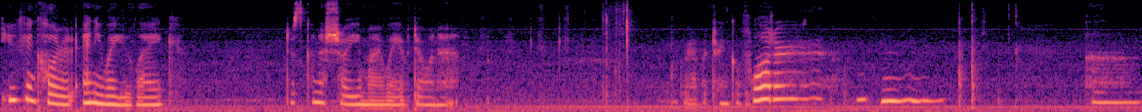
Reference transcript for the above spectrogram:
you can color it any way you like. Just going to show you my way of doing it. Grab a drink of water. Mm -hmm. um,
